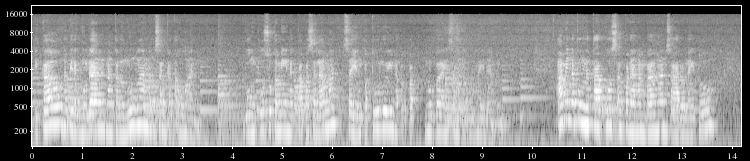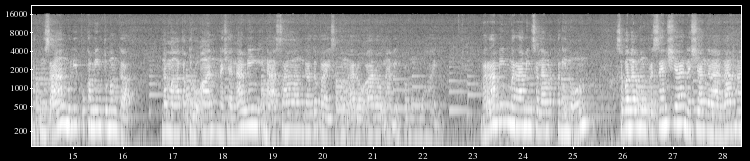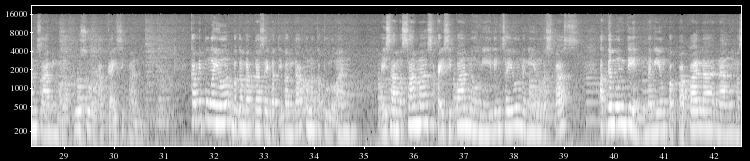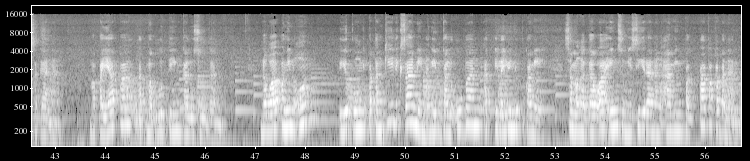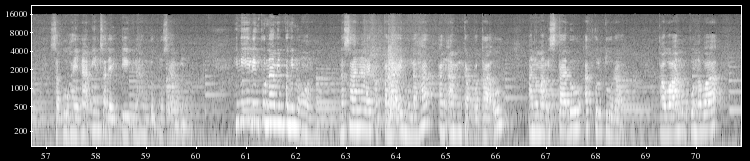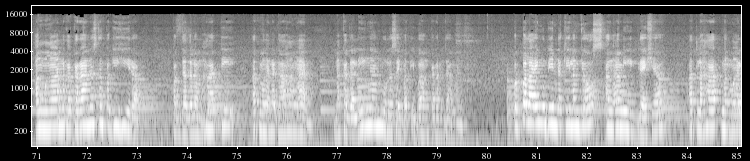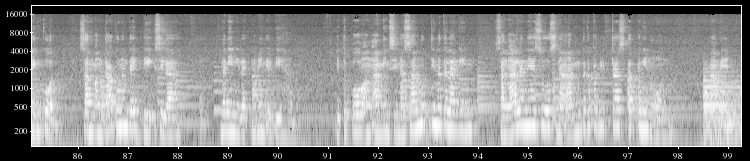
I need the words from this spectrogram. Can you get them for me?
Ikaw na pinagmulan ng kanunungan ng sangkatauhan. Buong puso kami nagpapasalamat sa iyong patuloy na pagpapnubay sa mga buhay namin. Amin na pong natapos ang pananambahan sa araw na ito na kung saan muli po kaming tumanggap ng mga katuruan na siya naming inaasahang gagabay sa pang-araw-araw naming pamumuhay. Maraming maraming salamat Panginoon sa banal mong presensya na siyang nananahan sa aming mga puso at kaisipan. Kami po ngayon, bagamat nasa iba't ibang dako ng kapuluan, ay sama-sama sa kaisipan na humihiling sa iyo ng iyong baspas at ganoon din ng iyong pagpapala ng masagana, mapayapa at mabuting kalusugan. Nawa Panginoon, iyo pong ipatangkilik sa amin ang iyong kalooban at ilayo niyo po kami sa mga gawaing sumisira ng aming pagpapakabanal sa buhay namin sa daigdig na handog mo sa amin. Hinihiling po namin, Panginoon, na sana ay pagpalain mo lahat ang aming kapwa-tao, anumang estado at kultura. Kawaan mo po nawa ang mga nakakaranas ng paghihirap, pagdadalamhati at mga naghahangad ng kagalingan mula sa iba't ibang karamdaman. Pagpalain mo din dakilang Diyos ang aming iglesia at lahat ng mga lingkod saan mang dako ng daigdig sila naninilbihan. Ito po ang aming sinasamot dinadalangin sa ngalan ni Jesus na aming tagapagligtas at Panginoon. Amen.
